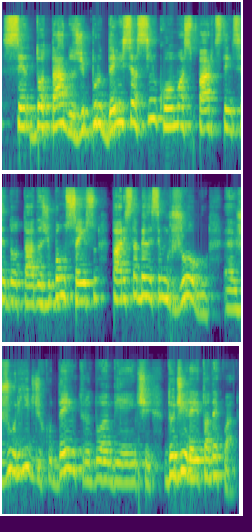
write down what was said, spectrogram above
ser dotados de prudência, assim como as partes têm de ser dotadas de bom senso para estabelecer um jogo é, jurídico dentro do ambiente do direito adequado.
